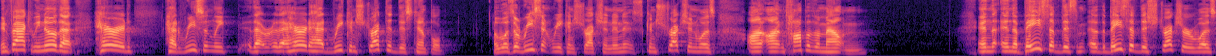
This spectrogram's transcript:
In fact, we know that Herod had recently that, that Herod had reconstructed this temple. It was a recent reconstruction, and its construction was on, on top of a mountain. And the, and the base of this uh, the base of this structure was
